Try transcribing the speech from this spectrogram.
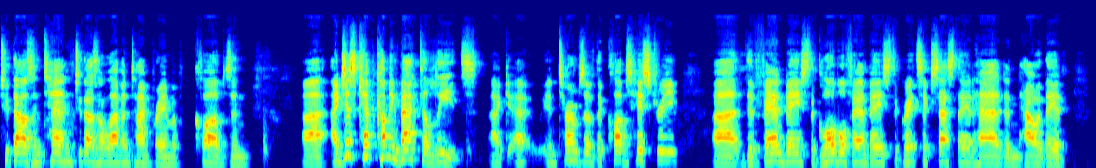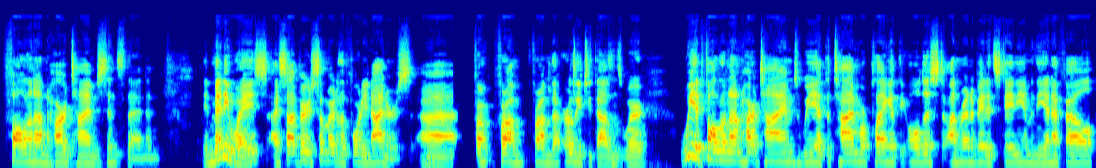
2010, 2011 timeframe of clubs, and uh, I just kept coming back to Leeds. uh, in terms of the club's history, uh, the fan base, the global fan base, the great success they had had, and how they had fallen on hard times since then. And in many ways, I saw it very similar to the 49ers uh, from from from the early 2000s, where we had fallen on hard times. We at the time were playing at the oldest unrenovated stadium in the NFL.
